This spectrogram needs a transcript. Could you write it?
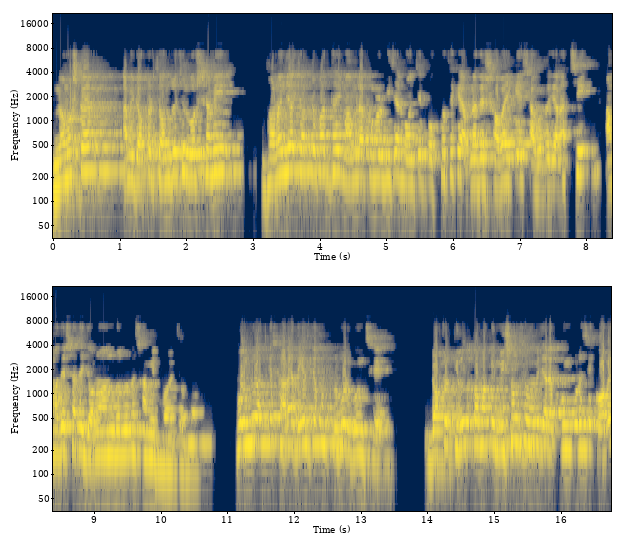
নমস্কার, আমি ডক্টর চন্দ্রচূড় গোস্বামী। ধনঞ্জয় চট্টোপাধ্যায় মামলা পুনর্বিচার মঞ্চের পক্ষ থেকে আপনাদের সবাইকে স্বাগত জানাচ্ছি আমাদের সাথে জন আন্দোলনে সামিল হওয়ার জন্য। বন্ধু, আজকে সারা দেশ যখন প্রহর গুনছে, ডক্টর তিলোত্তমাকে নৃশংসভাবে যারা খুন করেছে, কবে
